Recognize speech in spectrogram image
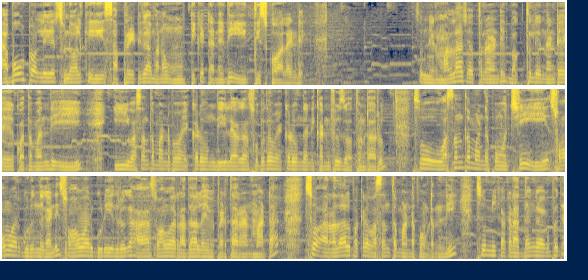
అబౌవ్ ట్వెల్వ్ ఇయర్స్ ఉండే వాళ్ళకి సపరేట్గా మనం టికెట్ అనేది తీసుకోవాలండి. సో నేను మళ్ళా చెప్తున్నానండి భక్తులు ఏంటంటే కొంతమంది ఈ వసంత మండపం ఎక్కడ ఉంది లేక శుభదం ఎక్కడ ఉందని కన్ఫ్యూజ్ అవుతుంటారు. సో వసంత మండపం వచ్చి స్వామివారి గుడి ఉంది కానీ స్వామివారి గుడి ఎదురుగా స్వామివారి రథాలు అవి పెడతారనమాట సో ఆ రథాల పక్కన వసంత మండపం ఉంటుంది. సో మీకు అక్కడ అర్థం కాకపోతే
